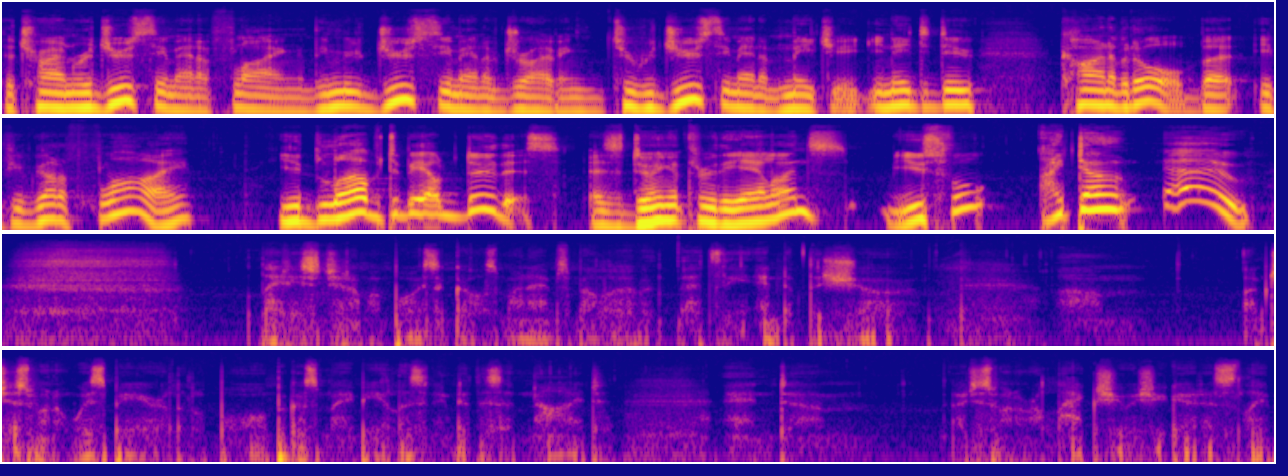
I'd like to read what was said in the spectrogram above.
to try and reduce the amount of flying, to reduce the amount of driving, to reduce the amount of meat you eat. You need to do kind of it all. But if you've got to fly, you'd love to be able to do this. Is doing it through the airlines useful? I don't know. Ladies and gentlemen, Voice and girls, My name's Mel Herbert. That's the end of the show. Um, I just want to whisper here a little more because maybe you're listening to this at night, and um, I just want to relax you as you go to sleep.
